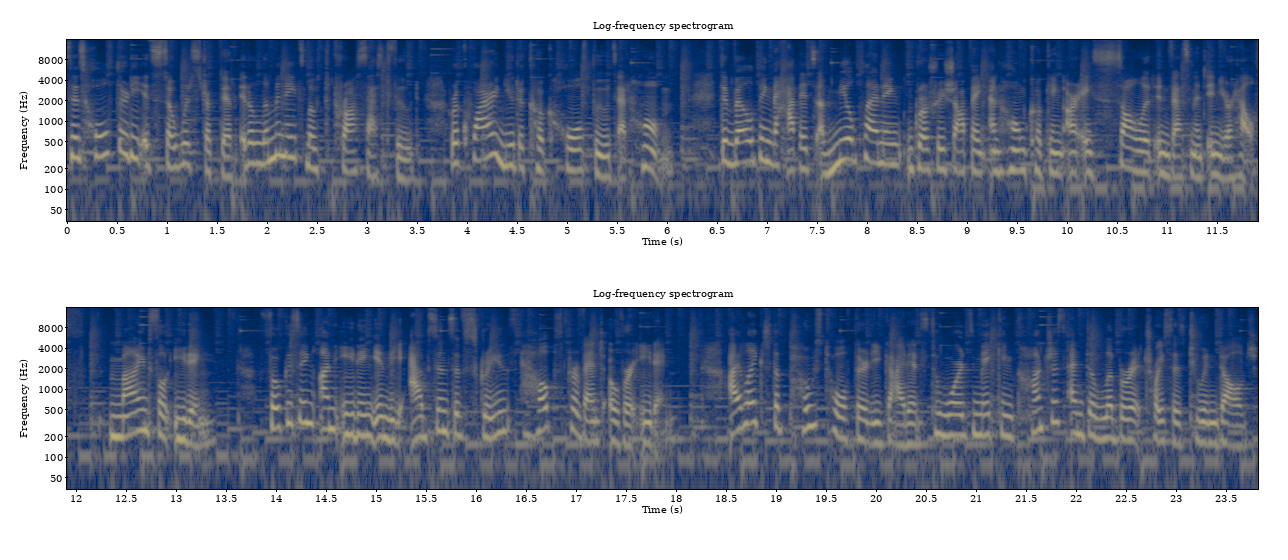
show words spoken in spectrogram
Since Whole30 is so restrictive, it eliminates most processed food, requiring you to cook whole foods at home. Developing the habits of meal planning, grocery shopping, and home cooking are a solid investment in your health. Mindful eating. Focusing on eating in the absence of screens helps prevent overeating. I liked the post Whole 30 guidance towards making conscious and deliberate choices to indulge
